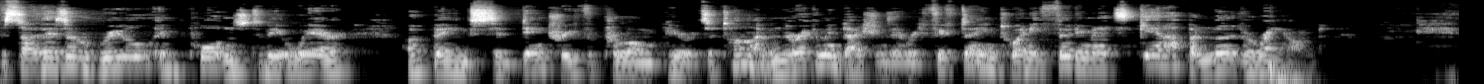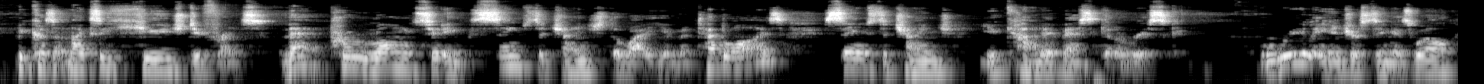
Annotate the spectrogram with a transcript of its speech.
So there's a real importance to be aware of being sedentary for prolonged periods of time. And the recommendations every 15, 20, 30 minutes, get up and move around because it makes a huge difference. That prolonged sitting seems to change the way you metabolize, seems to change your cardiovascular risk. Really interesting as well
